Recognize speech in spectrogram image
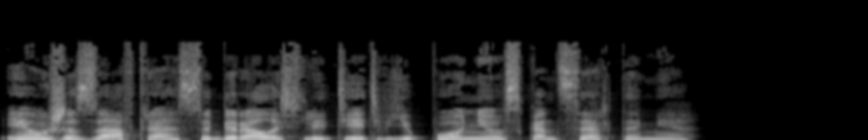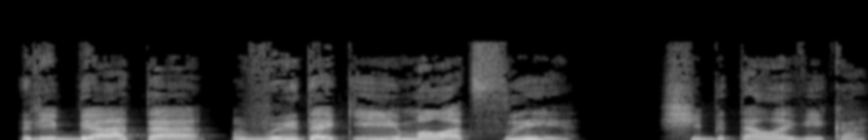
и уже завтра собиралась лететь в Японию с концертами. «Ребята, вы такие молодцы!» — щебетала Вика.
